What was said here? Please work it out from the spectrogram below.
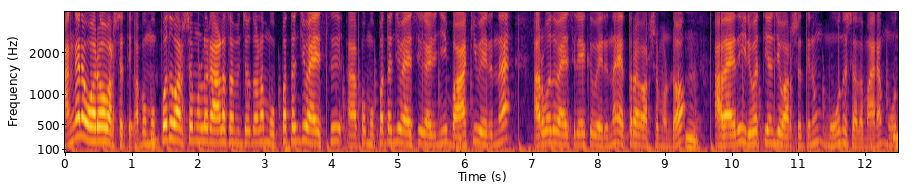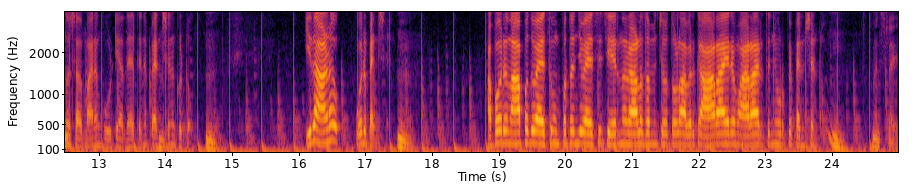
അങ്ങനെ ഓരോ വർഷത്തേക്ക് അപ്പൊ മുപ്പത് വർഷമുള്ള ഒരാളെ സംബന്ധിച്ചിടത്തോളം മുപ്പത്തഞ്ച് വയസ്സ് അപ്പൊ മുപ്പത്തഞ്ച് വയസ്സ് കഴിഞ്ഞ് ബാക്കി വരുന്ന അറുപത് വയസ്സിലേക്ക് വരുന്ന എത്ര വർഷമുണ്ടോ അതായത് ഇരുപത്തിയഞ്ച് വർഷത്തിനും മൂന്ന് ശതമാനം മൂന്ന് ശതമാനം കൂട്ടി അദ്ദേഹത്തിന് പെൻഷൻ കിട്ടും. ഇതാണ് ഒരു പെൻഷൻ. അപ്പോൾ ഒരു നാൽപ്പത് വയസ്സ് മുപ്പത്തഞ്ച് വയസ്സ് ചേരുന്ന ഒരാളെ സംബന്ധിച്ചിടത്തോളം അവർക്ക് ആറായിരം ആറായിരത്തി അഞ്ഞൂറ് റുപ്യ പെൻഷൻ ഉണ്ടാവും. മനസ്സിലായി.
